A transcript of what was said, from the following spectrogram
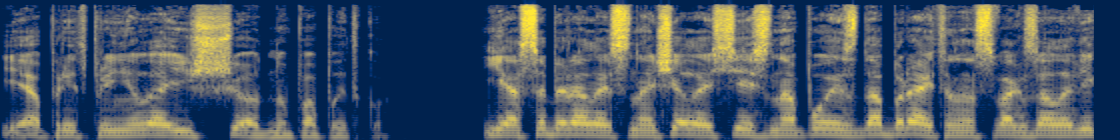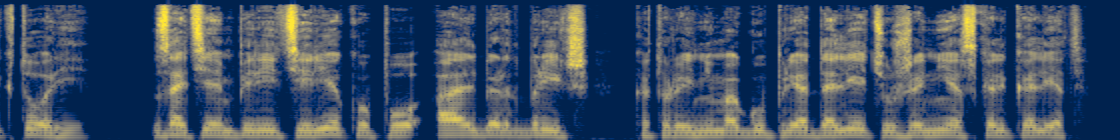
я предприняла еще одну попытку. Я собиралась сначала сесть на поезд до Брайтона с вокзала Виктории, затем перейти реку по Альберт-Бридж, который не могу преодолеть уже несколько лет.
